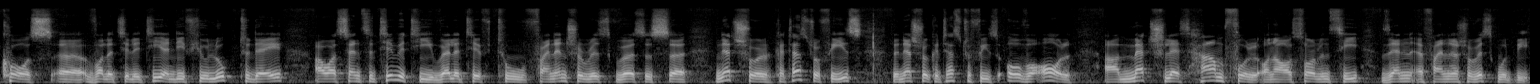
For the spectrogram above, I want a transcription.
cause volatility, and if you look today, our sensitivity relative to financial risk versus natural catastrophes, the natural catastrophes overall are much less harmful on our solvency than a financial risk would be.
